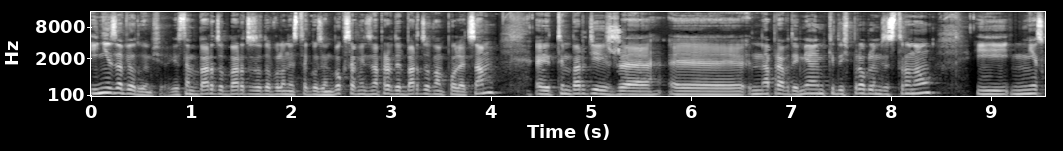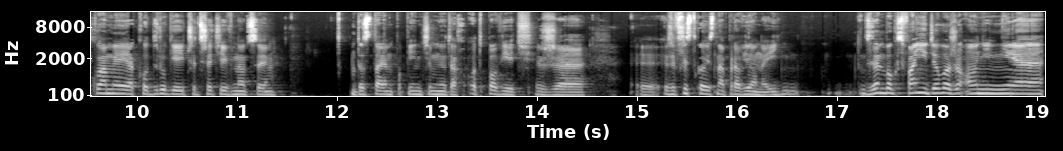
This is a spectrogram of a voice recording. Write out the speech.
i nie zawiodłem się. Jestem bardzo, bardzo zadowolony z tego Zenboxa, więc naprawdę bardzo Wam polecam. E, tym bardziej, że e, naprawdę miałem kiedyś problem ze stroną i nie skłamię jako drugiej czy trzeciej w nocy dostałem po 5 minutach odpowiedź, że, e, że wszystko jest naprawione. I Zenbox fajnie działa, że oni nie,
